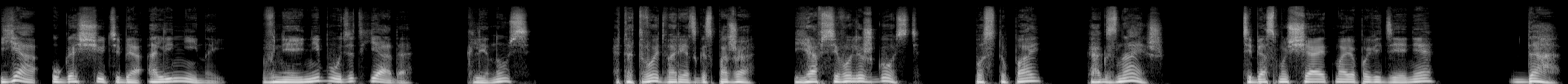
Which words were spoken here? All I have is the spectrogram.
я угощу тебя олениной? В ней не будет яда. Клянусь. Это твой дворец, госпожа. Я всего лишь гость. Поступай, как знаешь. Тебя смущает мое поведение? Да,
